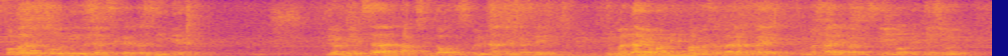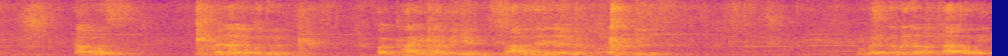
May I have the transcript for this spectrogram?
Pangarap ko maging isang sikat na singer. Kaya minsan, absent ako sa school natin kasi dumadayo kami ni mama sa barangay, sumasali kami sa kompetisyon. Tapos, ang panalo ko dun, pagkain namin yun, bago na rin namin magkakapatid yun. Mabait naman ako tao eh.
